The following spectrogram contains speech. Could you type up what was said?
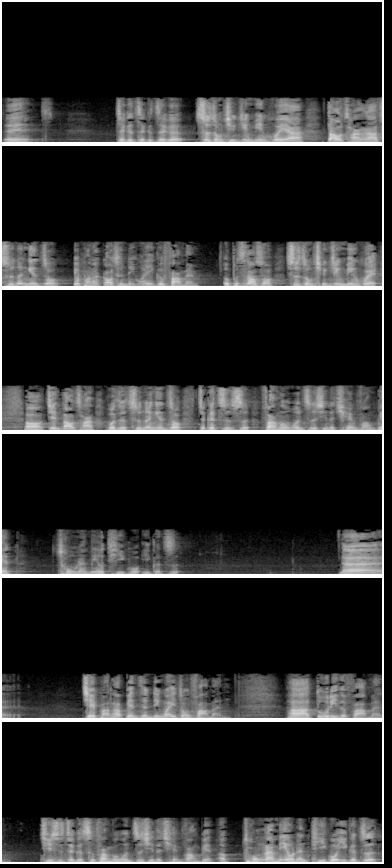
呃，这个这个这个四种清净明慧啊，道场啊，持楞严咒，又把它搞成另外一个法门，而不知道说四种清净明慧哦，见道场或者持楞严咒，这个只是反文文字性的前方便，从来没有提过一个字，哎，却把它变成另外一种法门啊，独立的法门。其实这个是反文文字性的前方便，而从来没有人提过一个字，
